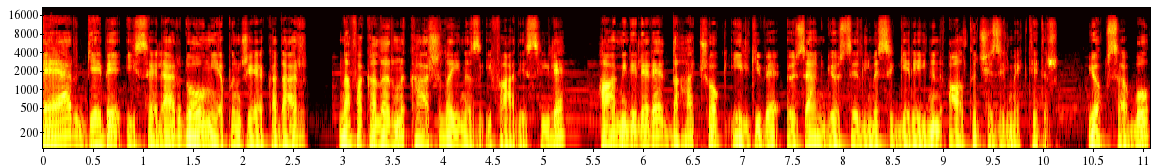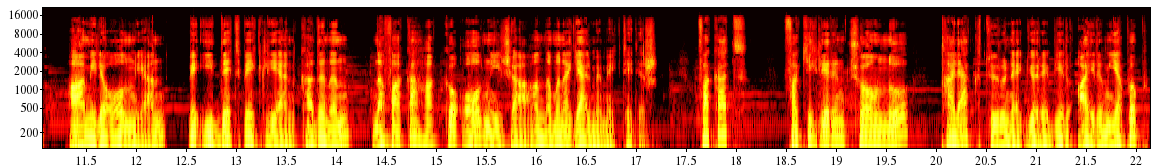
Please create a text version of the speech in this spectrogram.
Eğer gebe iseler doğum yapıncaya kadar nafakalarını karşılayınız ifadesiyle hamilelere daha çok ilgi ve özen gösterilmesi gereğinin altı çizilmektedir. Yoksa bu, hamile olmayan ve iddet bekleyen kadının nafaka hakkı olmayacağı anlamına gelmemektedir. Fakat fakihlerin çoğunluğu talak türüne göre bir ayrım yapıp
